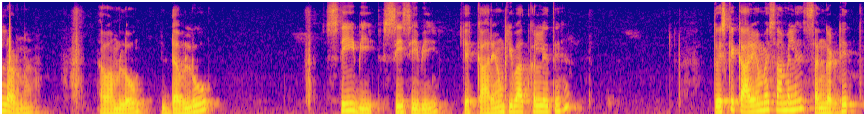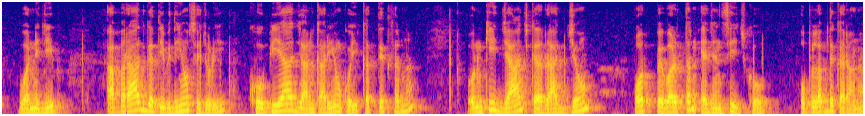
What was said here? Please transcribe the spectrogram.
लड़ना। अब हम लोग W C B C C B के कार्यों की बात कर लेते हैं। तो इसके कार्यों में शामिल है संगठित वन्यजीव अपराध गतिविधियों से जुड़ी खुफिया जानकारियों को एकत्रित करना उनकी जाँच कर राज्यों और प्रवर्तन एजेंसीज को उपलब्ध कराना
